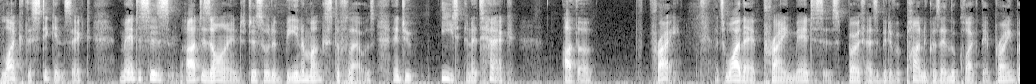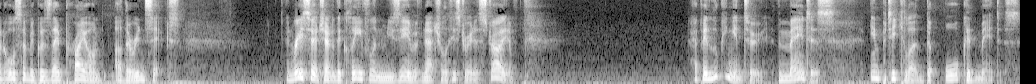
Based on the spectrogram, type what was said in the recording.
Like the stick insect, mantises are designed to sort of be in amongst the flowers and to eat and attack other prey. That's why they're praying mantises, both as a bit of a pun because they look like they're praying, but also because they prey on other insects. And research out of the Cleveland Museum of Natural History in Australia have been looking into the mantis, in particular the orchid mantis,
